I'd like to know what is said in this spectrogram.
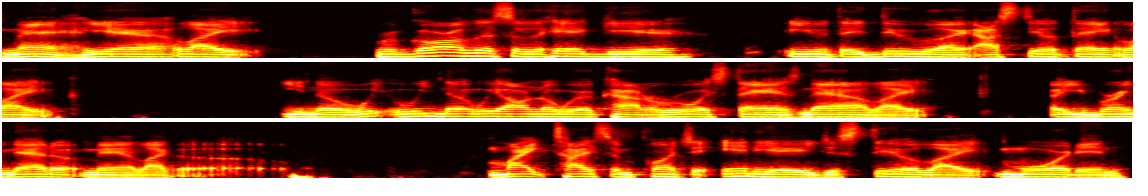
Man, yeah, like regardless of the headgear, even if they do, like I still think like, you know, we, we know we all know where kind of Roy stands now. Like you bring that up, man, like a Mike Tyson punch at any age is still like more than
